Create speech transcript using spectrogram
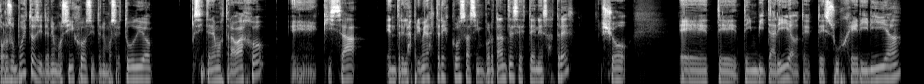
Por supuesto, si tenemos hijos, si tenemos estudio, si tenemos trabajo, eh, quizá entre las primeras tres cosas importantes estén esas tres. Yo eh, te, invitaría o te, te, sugeriría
